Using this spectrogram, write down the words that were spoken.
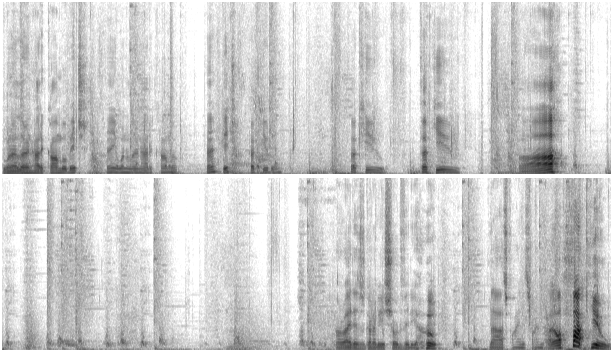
You wanna learn how to combo, bitch? Huh? You wanna learn how to combo? Huh, bitch? Fuck you, then. Fuck you. Fuck you. Ah. Alright, this is gonna be a short video. nah, it's fine, it's fine. Oh, fuck you!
